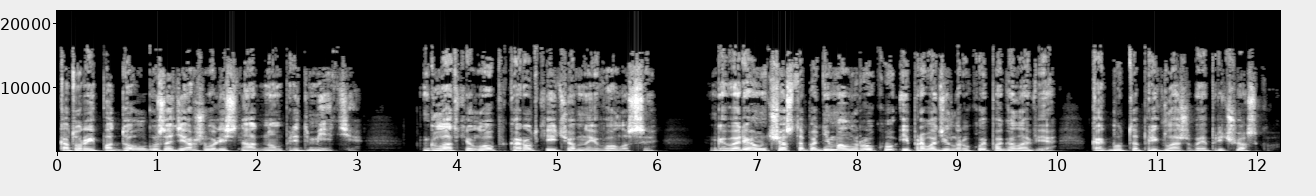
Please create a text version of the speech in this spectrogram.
которые подолгу задерживались на одном предмете. Гладкий лоб, короткие темные волосы. Говоря, он часто поднимал руку и проводил рукой по голове, как будто приглаживая прическу.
